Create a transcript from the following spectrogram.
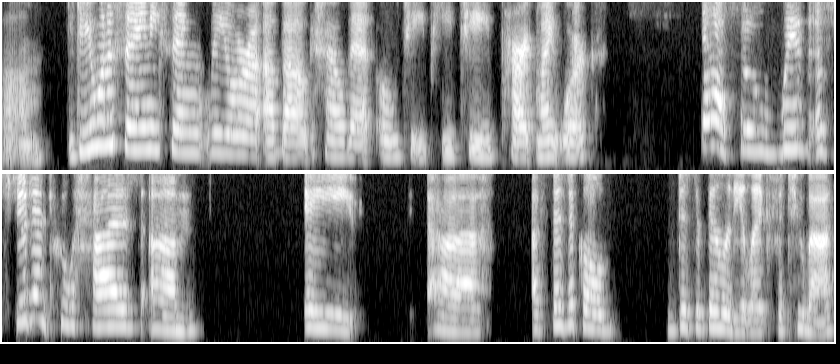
Um, do you want to say anything, Leora, about how that OTPT part might work? Yeah, so with a student who has um, a uh, a physical disability like Fatuma,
